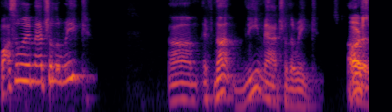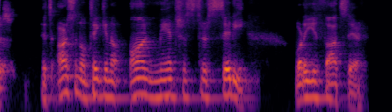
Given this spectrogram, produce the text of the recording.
possibly a match of the week. Um, if not the match of the week. It is. It's Arsenal taking on Manchester City What are your thoughts there?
